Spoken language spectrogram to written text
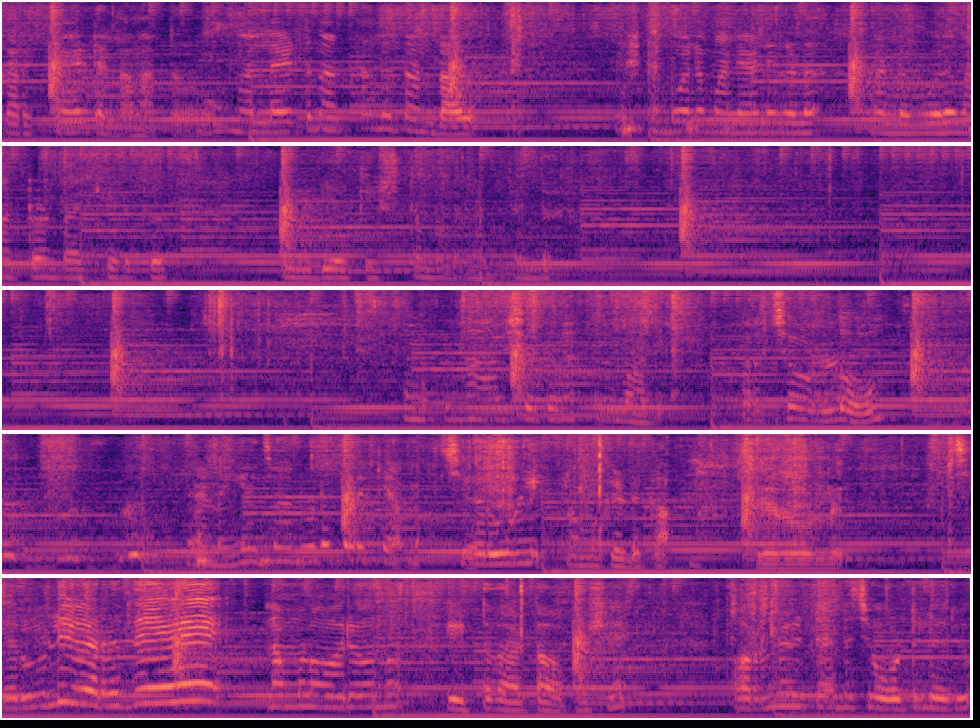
കറക്റ്റായിട്ടല്ല നട്ടത്. നല്ലതായിട്ട് നട്ടാൽ ഇതുണ്ടാവും ഇഷ്ടംപോലെ മലയാളികൾ നല്ലപോലെ നട്ടുണ്ടാക്കിയെടുത്ത് വീഡിയോ ഒക്കെ ഇഷ്ടംപോലെ കണ്ടിട്ടുണ്ട്. മതി കുറച്ചേ ഉള്ളൂ. വേണമെങ്കിൽ അച്ചാറിലൂടെ പറിക്കാം ചെറുള്ളി നമുക്ക് എടുക്കാം. ചെറുള്ളി ചെറുള്ളി വെറുതെ നമ്മൾ ഓരോന്ന് ഇട്ടതാട്ടോ. പക്ഷെ ഒരെണ്ണം ഇട്ടതിന്റെ ചുവട്ടിലൊരു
